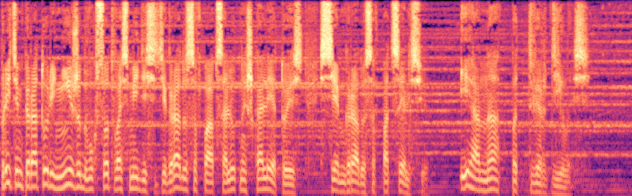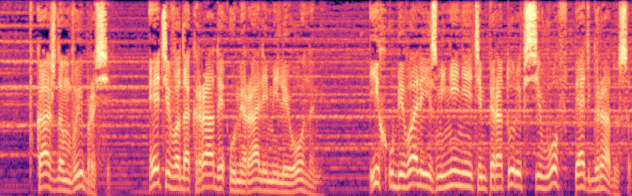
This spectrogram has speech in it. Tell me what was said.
при температуре ниже 280 градусов по абсолютной шкале, то есть 7 градусов по Цельсию. И она подтвердилась. В каждом выбросе эти водокрады умирали миллионами. Их убивали изменения температуры всего в 5 градусов.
